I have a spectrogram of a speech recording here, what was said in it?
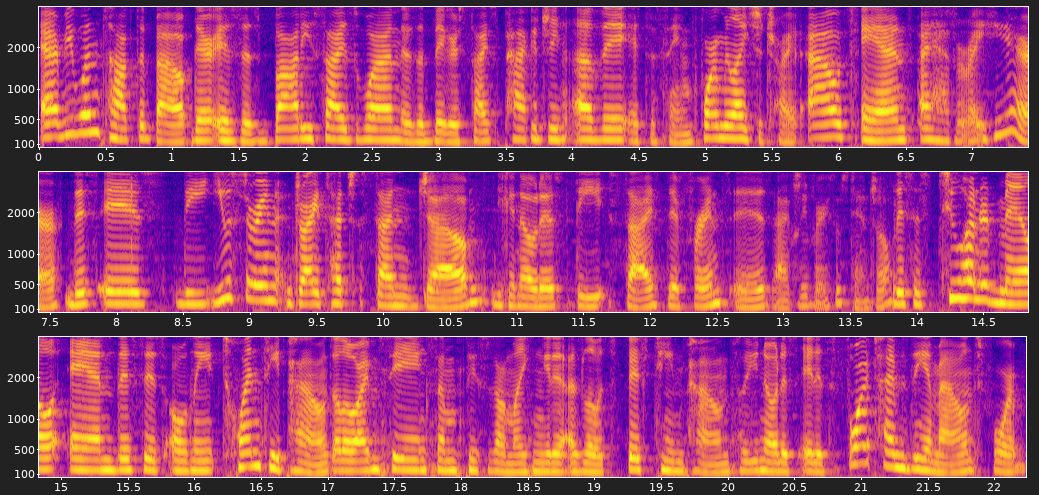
everyone talked about there is this body size one, there's a bigger size packaging of it, it's the same formula, you should try it out, and I have it right here. This is the Eucerin Dry Touch Sun Gel. You can notice the size difference is actually very substantial. This is 200 mil and this is only 20 pounds, although I'm seeing some you can get it as low as 15 pounds. So you notice it is four times the amount for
